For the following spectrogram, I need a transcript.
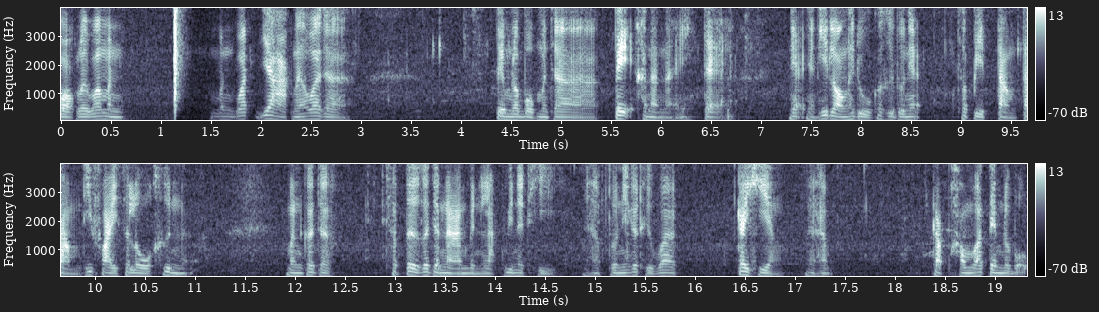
บอกเลยว่ามันมันวัดยากนะว่าจะเต็มระบบมันจะเป๊ะขนาดไหน แต่เนี่ยอย่างที่ลองให้ดูก็คือตัวเนี้ยสปีดต่ำๆที่ไฟสโลขึ้น มันก็จะ ชัตเตอร์ก็จะนานเป็นหลักวินาทีนะครับ ตัวนี้ก็ถือว่าใกล้เคียงนะครับ กับคำว่าเต็มระบบ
